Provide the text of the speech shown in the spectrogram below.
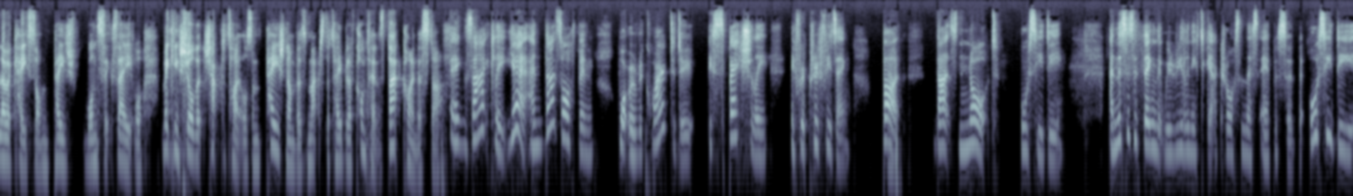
lowercase on page 168, or making sure that chapter titles and page numbers match the table of contents, that kind of stuff. Exactly. Yeah. And that's often what we're required to do, especially if we're proofreading. But yeah. that's not OCD. And this is the thing that we really need to get across in this episode that OCD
